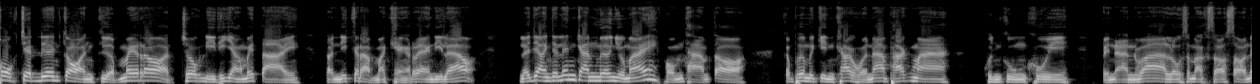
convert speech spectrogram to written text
หกเจ็ดเดือนก่อนเกือบไม่รอด โชคดีที่ยังไม่ตาย ตอนนี้กลับมาแข็งแรงดีแล้ว แล้วยังจะเล่นการเมืองอยู่ไหมผมถามต่อก็เพิ่งไปกินข้าวหัวหน้าพักมา คุณกรุงคุย เป็นอันว่าลงสมัครสสใน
